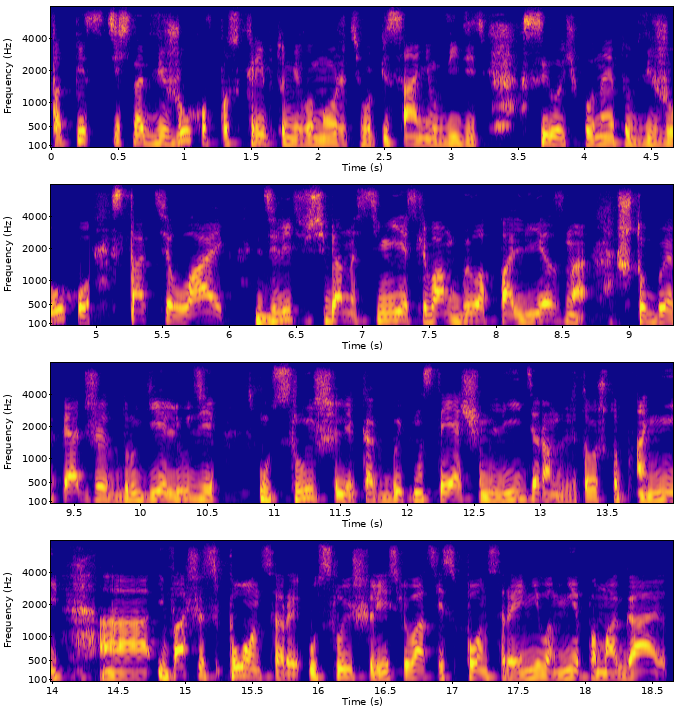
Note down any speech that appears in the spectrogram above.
Подписывайтесь на движуху в постскриптуме, вы можете в описании увидеть ссылочку на эту движуху. Ставьте лайк, делитесь у себя на стене, если вам было полезно, чтобы, опять же, другие люди услышали, как быть настоящим лидером, для того, чтобы они а, и ваши спонсоры услышали, если у вас есть спонсоры, и они вам не помогают,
